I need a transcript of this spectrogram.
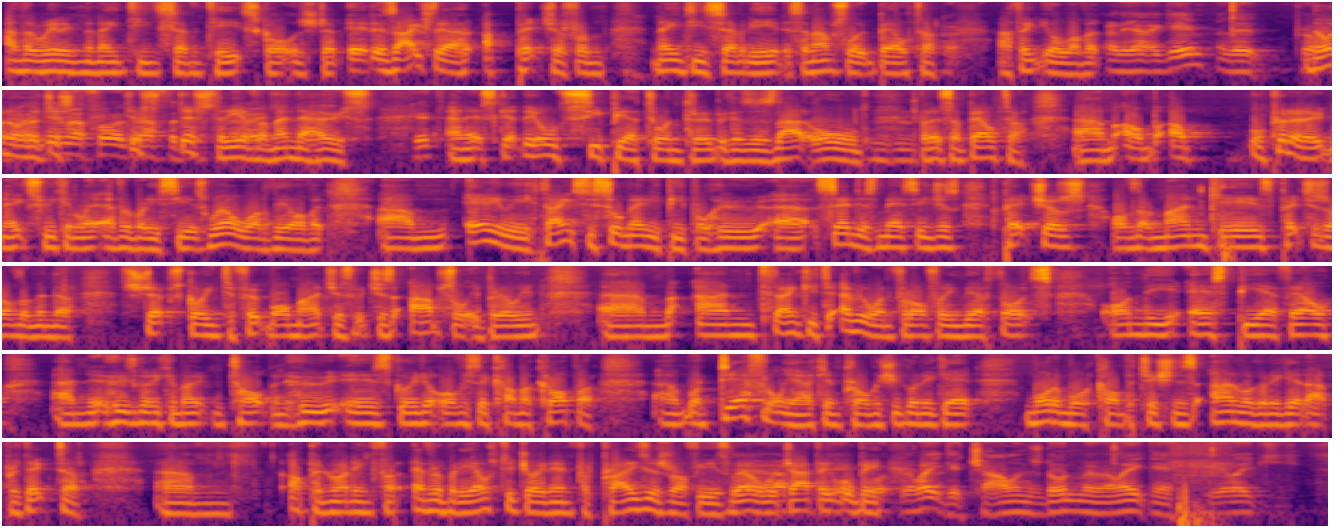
and they're wearing the 1978 Scotland strip. It is actually a, a picture from 1978. It's an absolute belter. I think you'll love it. are they at a game? Are they No, no, probably they're at a game just just, just three of them in the house, Good. and it's got the old sepia tone through because it's that old, Mm-hmm. but it's a belter. Um, I'll, I'll we'll put it out next week and let everybody see. It's well worthy of it. Um, anyway, thanks to so many people who uh, send us messages, pictures of their man caves, pictures of them in their strips going to football matches, which is absolutely brilliant. Um, and thank you to everyone for offering their thoughts on the SPFL and who's going to come out on top and who is going to obviously come a cropper. Um, we're definitely, I can promise you, going to get more and more competitions and we're going to get that predictor. Um, up and running for everybody else to join in for prizes, Ruffy, as well, Yeah, which I think will be We like get challenged, don't we? We like uh, we like.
